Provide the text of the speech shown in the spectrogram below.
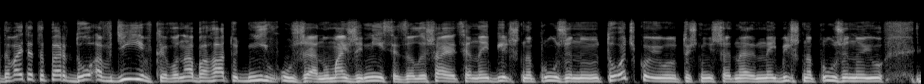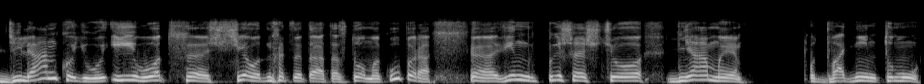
Давайте тепер до Авдіївки. Вона багато днів уже, ну майже місяць, залишається найбільш напруженою точкою, точніше, на- найбільш напруженою ділянкою. І от е, ще одна цитата з Тома Купера. Е, Він пише, що днями. От два дні тому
